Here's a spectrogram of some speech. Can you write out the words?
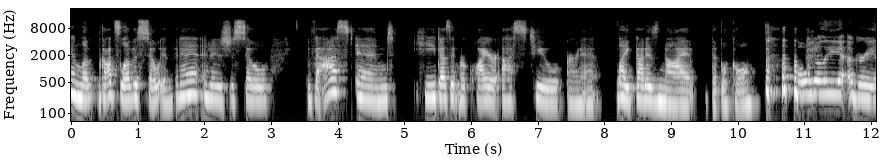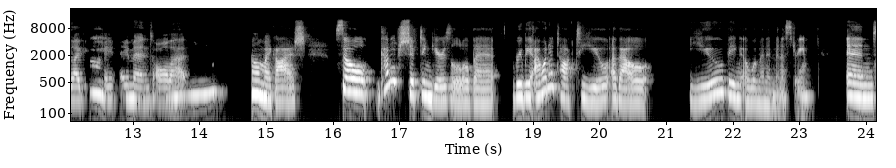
and love God's love is so infinite and it is just so vast and he doesn't require us to earn it. Like that is not biblical. totally agree. Like a- amen to all that. Mm-hmm. Oh my gosh. So, kind of shifting gears a little bit, Ruby, I want to talk to you about you being a woman in ministry. And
